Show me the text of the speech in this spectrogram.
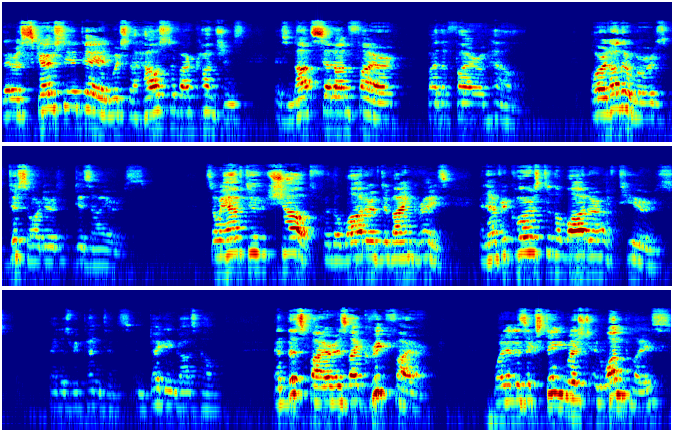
There is scarcely a day in which the house of our conscience is not set on fire by the fire of hell, or in other words, disordered desires. So we have to shout for the water of divine grace and have recourse to the water of tears, that is repentance, and begging God's help. And this fire is like Greek fire when it is extinguished in one place,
